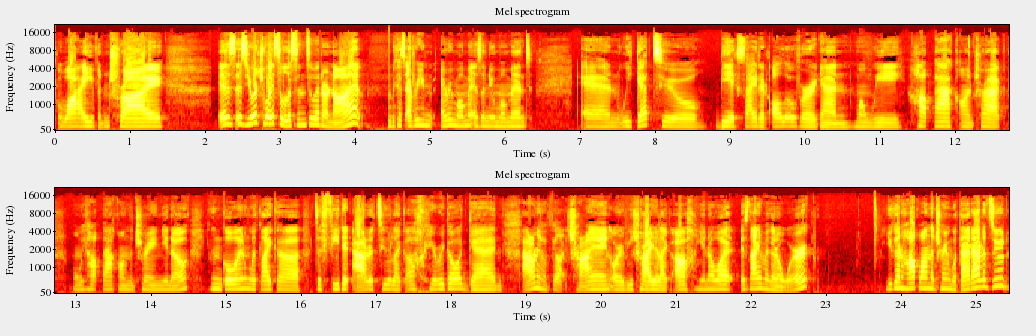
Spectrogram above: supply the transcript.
why even try? Is is your choice to listen to it or not? Because every every moment is a new moment and we get to be excited all over again when we hop back on track when we hop back on the train you know you can go in with like a defeated attitude like oh here we go again i don't even feel like trying or if you try you're like oh you know what it's not even gonna work you can hop on the train with that attitude,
